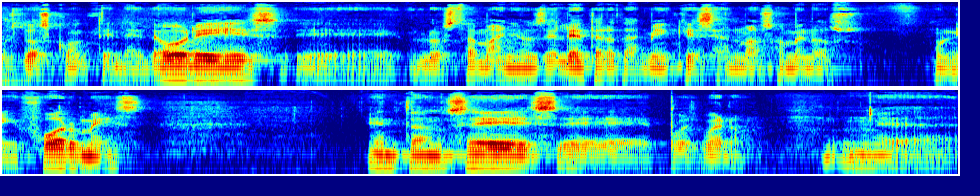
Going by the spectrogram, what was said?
pues los contenedores, eh, los tamaños de letra también que sean más o menos uniformes. Entonces, eh, pues bueno, eh,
